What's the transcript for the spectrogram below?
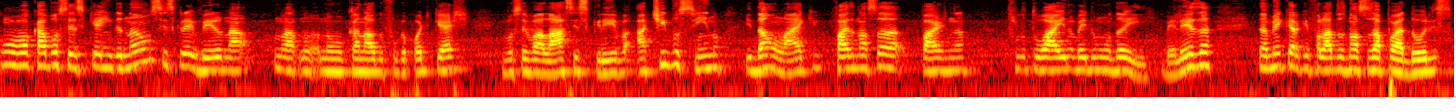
convocar vocês que ainda não se inscreveram na, na no, no canal do Fuga Podcast você vá lá, se inscreva, ativa o sino e dá um like, faz a nossa página flutuar aí no meio do mundo aí, beleza? Também quero aqui falar dos nossos apoiadores,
